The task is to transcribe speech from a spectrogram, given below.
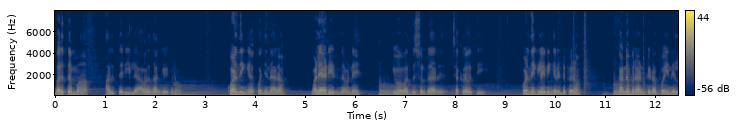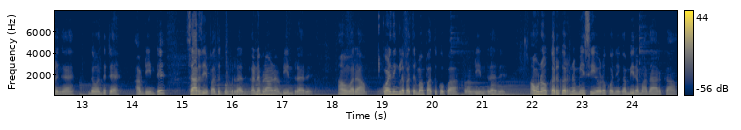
வருத்தமாக அது தெரியல. அவரை தான் கேட்கணும். குழந்தைங்க கொஞ்ச நேரம் விளையாடி இருந்தவொடனே இவன் வந்து சொல்கிறாரு சக்கரவர்த்தி குழந்தைங்களே நீங்கள் ரெண்டு பேரும் கண்ணபிரான் கிட்ட போய் நில்லுங்க. இதோ வந்துட்டேன் அப்படின்ட்டு சாரதியை பார்த்து கூப்பிடுறாரு. கண்ணபிரான் அப்படின்றாரு. அவன் வரான். குழந்தைங்கள பத்திரமா பார்த்துக்கோப்பா அப்படின்றாரு. அவனும் கரு கருன்னு மீசையோட கொஞ்சம் கம்பீரமாக தான் இருக்கான்.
